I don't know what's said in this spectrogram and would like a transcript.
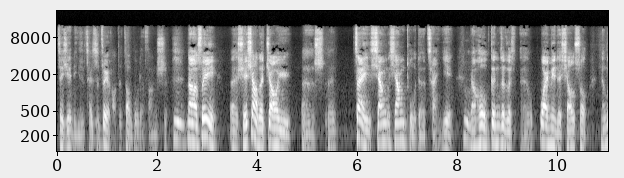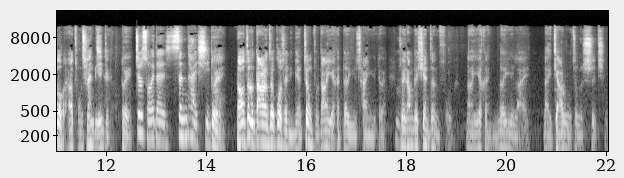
这些梨子，才是最好的照顾的方式。嗯那所以，呃，学校的教育，呃，是呃，在乡乡土的产业，嗯然后跟这个呃外面的销售，能够把它重新连接，对就是所谓的生态系统。对。然后这个当然，这过程里面政府当然也很乐于参与，对？所以他们的县政府那也很乐意来来加入这个事情，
